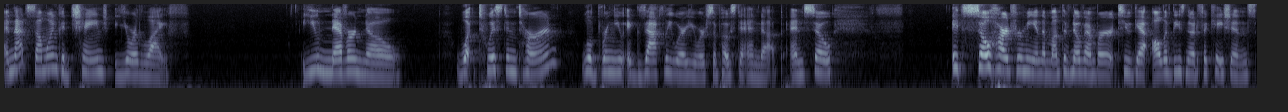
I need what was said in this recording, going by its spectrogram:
and that someone could change your life. You never know what twist and turn will bring you exactly where you were supposed to end up. And so it's so hard for me in the month of November to get all of these notifications.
